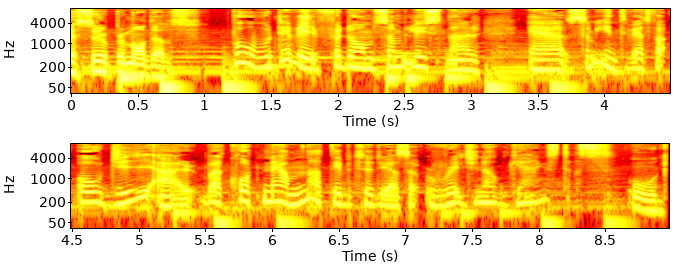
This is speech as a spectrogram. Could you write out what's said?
The Supermodels. Borde vi, för de som lyssnar eh, som inte vet vad OG är, bara kort nämna att det betyder alltså Original Gangsters. OG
